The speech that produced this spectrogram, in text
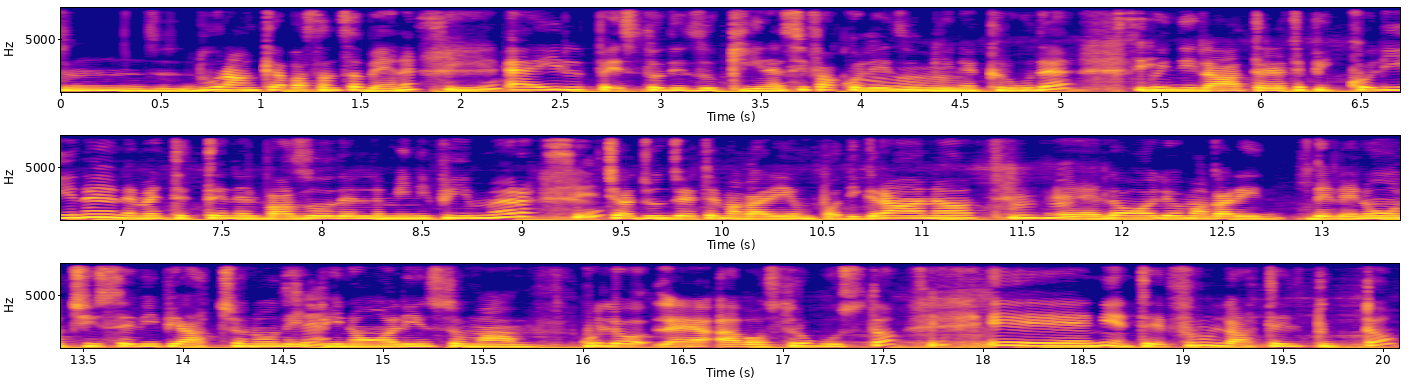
dura anche abbastanza bene. Sì. È il pesto di zucchine, si fa con le mm. zucchine crude, sì. quindi la tagliate piccoline, le mettete nel vaso del mini pimmer, sì. ci aggiungete magari un po' di grana, mm-hmm. eh, l'olio, magari delle noci se vi piacciono, dei sì. pinoli, insomma, quello è a vostro gusto. E niente, frullate il tutto,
